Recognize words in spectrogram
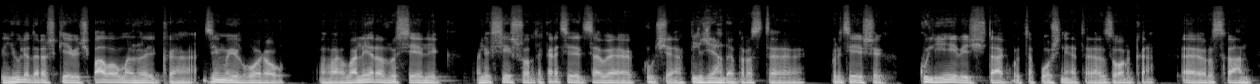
Юля дарашкевич Павел мажайка зімы егораў валера руселік Алексей шота карце цэлая куча легенда просто круцейшых кулевич так вот апошняя это зорка э, русхан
